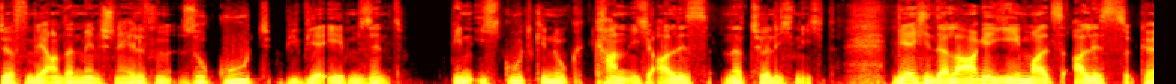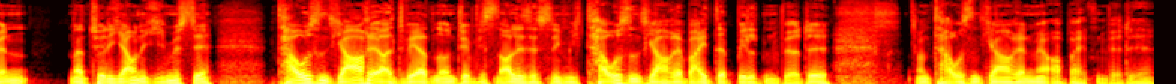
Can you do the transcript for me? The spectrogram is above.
dürfen wir anderen Menschen helfen, so gut wie wir eben sind. Bin ich gut genug? Kann ich alles? Natürlich nicht. Wäre ich in der Lage, jemals alles zu können? Natürlich auch nicht. Ich müsste tausend Jahre alt werden und wir wissen alles, dass ich mich tausend Jahre weiterbilden würde und tausend Jahre mehr arbeiten würde.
